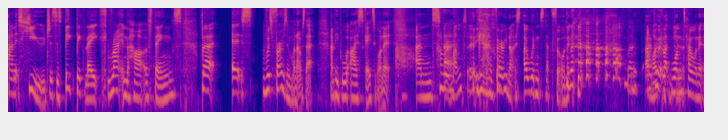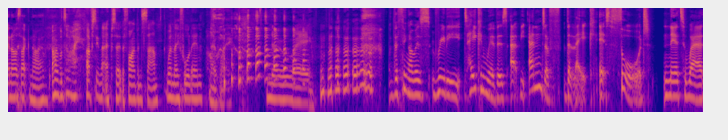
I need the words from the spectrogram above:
and it's huge. It's this big, big lake right in the heart of things, but it's was frozen when I was there, and people were ice skating on it. And How uh, romantic. yeah, very nice. I wouldn't step foot on it. no. I Oh, put like one toe on it, and I was like, no, I, I will die. I've seen that episode of Fireman Sam when they fall in. No way. no way. the thing I was really taken with is at the end of the lake, it's thawed near to where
